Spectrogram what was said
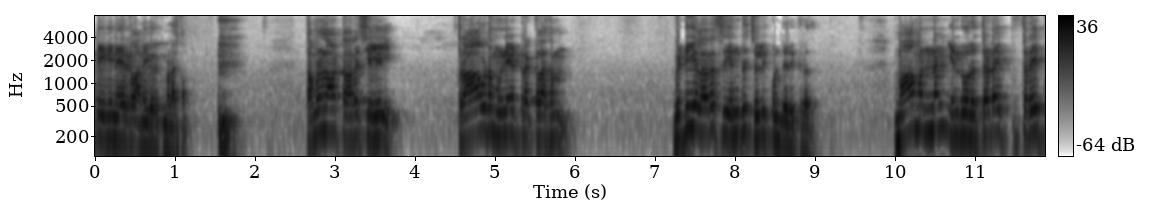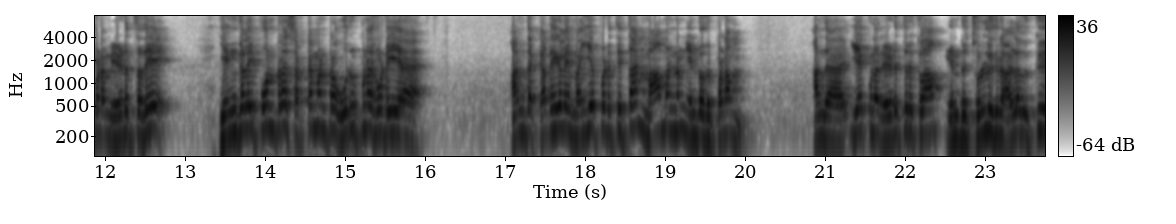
டிவி நேயர்கள் அனைவருக்கும் வணக்கம். தமிழ்நாட்டு அரசியலில் திராவிட முன்னேற்றக் கழகம் விடியல் அரசு என்று சொல்லிக் கொண்டிருக்கிறது. மாமன்னன் என்ற ஒரு திரை திரைப்படம் எடுத்ததே எங்களை போன்ற சட்டமன்ற உறுப்பினர்களுடைய அந்த கதைகளை மையப்படுத்தித்தான் மாமன்னன் என்ற ஒரு படம் அந்த இயக்குனர் எடுத்திருக்கலாம் என்று சொல்லுகிற அளவுக்கு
